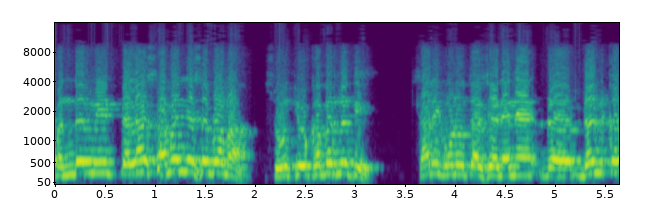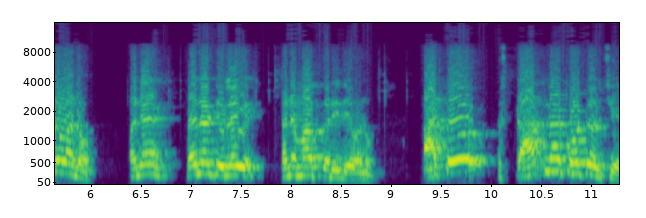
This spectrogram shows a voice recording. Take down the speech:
પંદર મિનિટ પહેલા સામાન્ય સભામાં શું થયું ખબર નથી. સારી ગુણવત્તા છે એને દંડ કરવાનો અને પેનલ્ટી લઈ અને માફ કરી દેવાનું. આ તો સ્ટાફના ક્વાર્ટર છે.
